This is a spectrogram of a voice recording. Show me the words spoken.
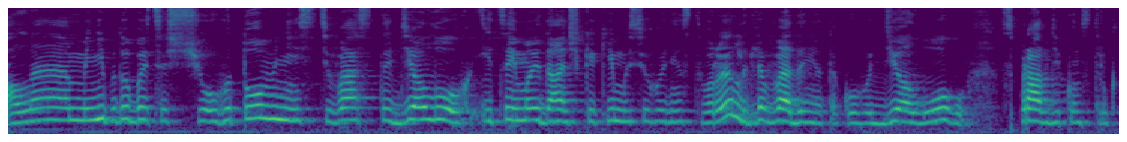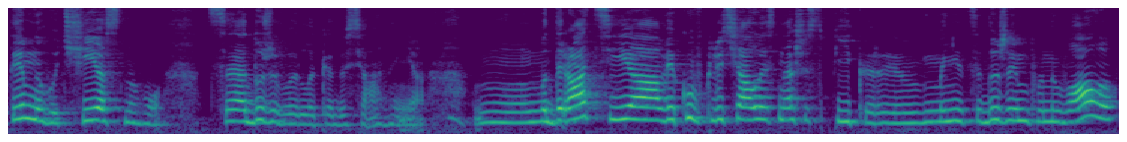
Але мені подобається, що готовність вести діалог і цей майданчик, який ми сьогодні створили для ведення такого діалогу, справді конструктивного, чесного, це дуже велике досягнення. Модерація, в яку включались наші спікери, мені це дуже імпонувало.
